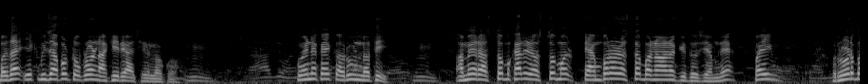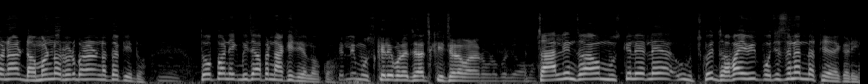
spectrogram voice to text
બધા એકબીજા પર ટોપલો નાખી રહ્યા છે એ લોકો. કોઈને કંઈ કરવું નથી. અમે રસ્તો ખાલી રસ્તો ટેમ્પરરી રસ્તો બનાવવાનો કીધો છે એમને પછી રોડ બનાવ દમણનો રોડ બનાવવાનો નતો કીધો. તો પણ એકબીજા પર નાખી છે એ લોકો. કેટલી મુશ્કેલી પડે છે આજ કીચડવાળા રોડ પર જવામાં? ચાલીને જવામાં મુશ્કેલી એટલે કોઈ જવાય એવી પોઝિશન જ નથી આગળ.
